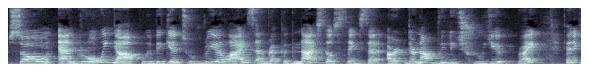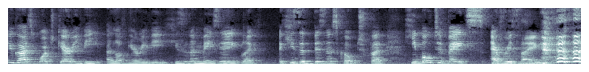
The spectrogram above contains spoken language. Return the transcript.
So and growing up, we begin to realize and recognize those things that are they're not really true you, right? If any of you guys watch Gary Vee, I love Gary Vee. He's an amazing like he's a business coach, but he motivates everything.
